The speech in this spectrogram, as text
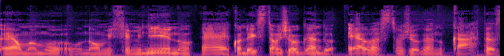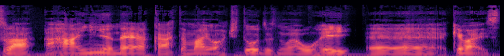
é uma, o nome feminino. É, quando eles estão jogando, elas estão jogando cartas lá, a rainha, né? A carta maior de todas, não é o rei. É, que mais?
